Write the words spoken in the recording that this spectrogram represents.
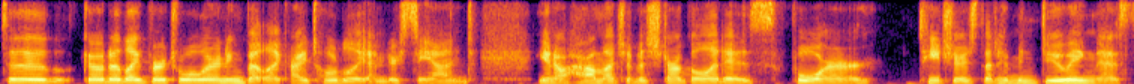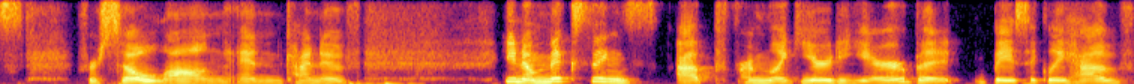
to go to like virtual learning, but like I totally understand, you know, how much of a struggle it is for teachers that have been doing this for so long and kind of you know mix things up from like year to year but basically have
